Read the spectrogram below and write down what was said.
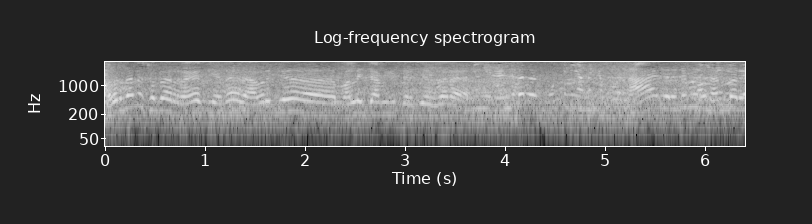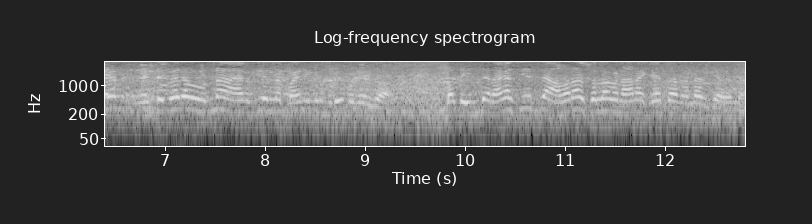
அவர் தானே சொல்றாரு ரகசியம் அவருக்கு பழனிசாமிக்கு தெரிஞ்சது தானே. நீங்க ரெண்டு பேரும் நண்பர்கள் ரெண்டு பேரும் ஒன்னும் அரசியல்ல பயணிக்கணும் முடிவு பண்ணியிருக்கோம். பட் இந்த ரகசியத்தை அவரா சொல்லாம நானா கேட்டா நல்லா இருக்காதுல்ல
